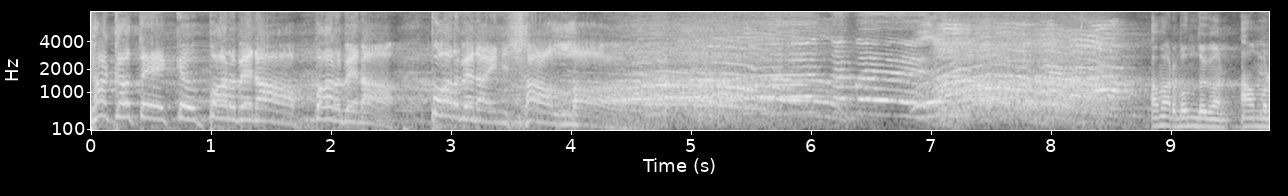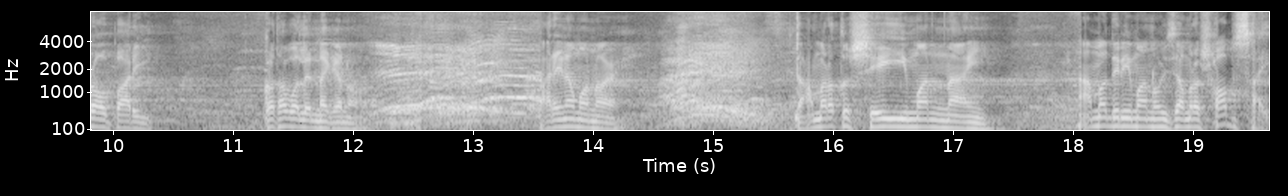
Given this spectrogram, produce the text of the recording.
ঠেকাতে কেউ পারবে না পারবে না পারবে না ইনশাআল্লাহ। আমার বন্ধুগণ আমরাও পারি। কথা বলেন না কেন? পারি না মনে হয়। আমরা তো সেই ইমান নাই। আমাদের ইমান হয়েছে আমরা সব চাই।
